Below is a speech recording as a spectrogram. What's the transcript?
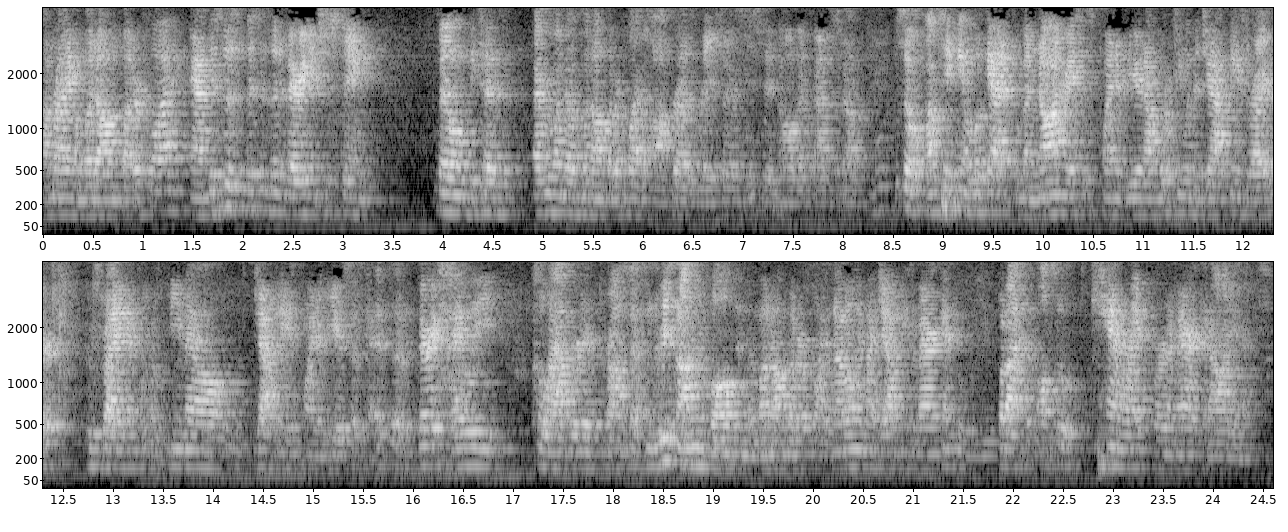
I'm writing a Madame Butterfly. And this is, this is a very interesting film because everyone knows Madame Butterfly, the opera, is racist and all that, that stuff. So I'm taking a look at it from a non-racist point of view, and I'm working with a Japanese writer who's writing it from a female Japanese point of view. So it's, it's a very highly collaborative process. And the reason I'm involved in the Madame Butterfly is not only my Japanese American, but I also can write for an American audience.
